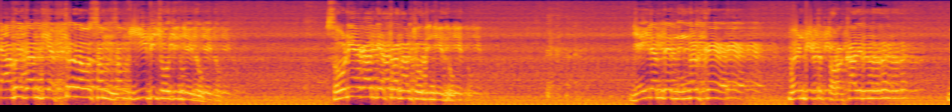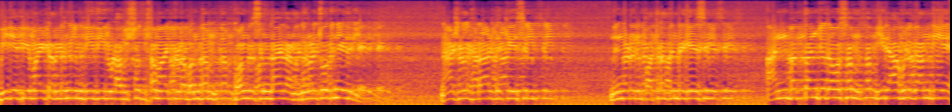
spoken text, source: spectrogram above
രാഹുൽ ഗാന്ധി എത്ര ദിവസം ഇ ഡി ചോദ്യം ചെയ്തു? സോണിയാഗാന്ധി എത്ര നാൾ ചോദ്യം ചെയ്തു? ജയിലെന്തേ നിങ്ങൾക്ക് വേണ്ടിയിട്ട് തുറക്കാതിരുന്നത്? ബി ജെ പിയുമായിട്ട് എന്തെങ്കിലും രീതിയിലുള്ള അവിശുദ്ധമായിട്ടുള്ള ബന്ധം കോൺഗ്രസ് ഉണ്ടായതാണ് നിങ്ങൾ ചോദ്യം ചെയ്തില്ലേ? നാഷണൽ ഹെറാൾഡ് കേസിൽ നിങ്ങളുടെ ഒരു പത്രത്തിന്റെ കേസിൽ അൻപത്തഞ്ചു ദിവസം ഈ രാഹുൽ ഗാന്ധിയെ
